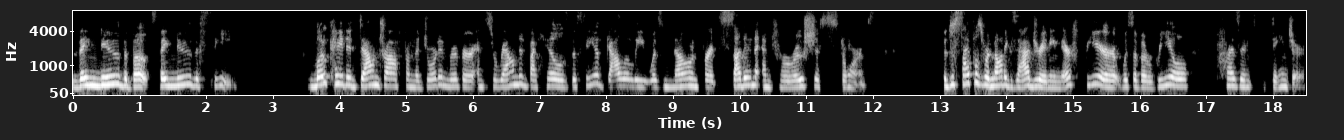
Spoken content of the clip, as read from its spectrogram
They knew the boats, they knew the sea. Located downdraft from the Jordan River and surrounded by hills, the Sea of Galilee was known for its sudden and ferocious storms. The disciples were not exaggerating, their fear was of a real, present danger.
